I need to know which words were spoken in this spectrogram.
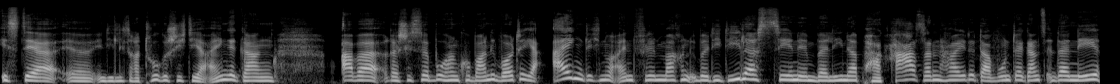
Ist der äh, in die Literaturgeschichte ja eingegangen. Aber Regisseur Buhan Kobani wollte ja eigentlich nur einen Film machen über die Dealer-Szene im Berliner Park Hasenheide. Da wohnt er ganz in der Nähe.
